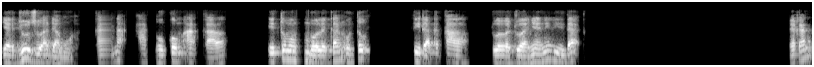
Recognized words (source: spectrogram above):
ya juzu adamu. Karena hukum akal itu membolehkan untuk tidak kekal. Dua-duanya ini tidak. Ya kan?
